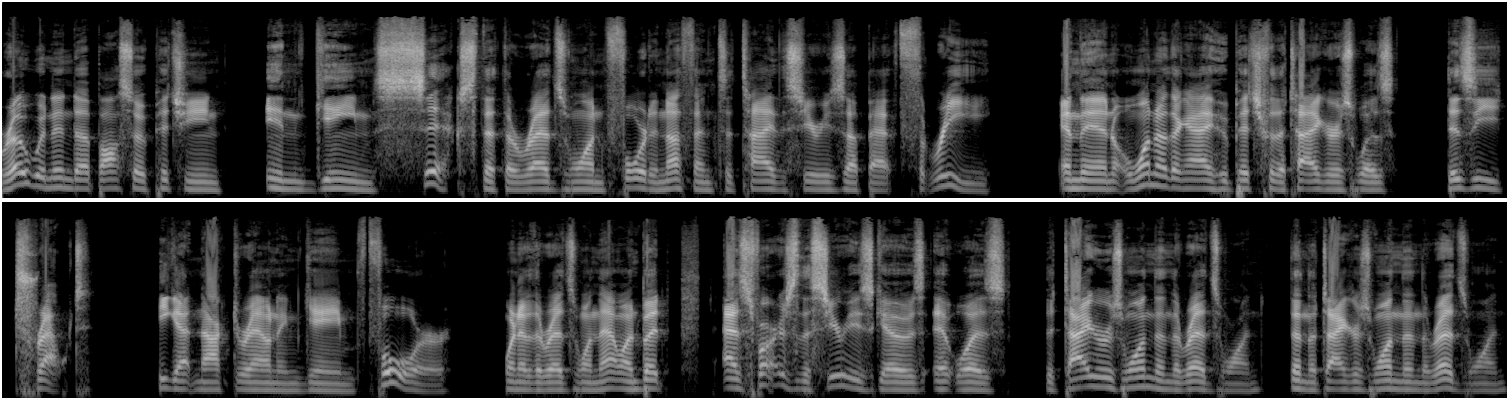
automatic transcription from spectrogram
Rowe would end up also pitching in game six that the Reds won four to nothing to tie the series up at three. And then one other guy who pitched for the Tigers was Dizzy Trout. He got knocked around in game four whenever the Reds won that one. But as far as the series goes, it was the Tigers won, then the Reds won, then the Tigers won, then the Reds won.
